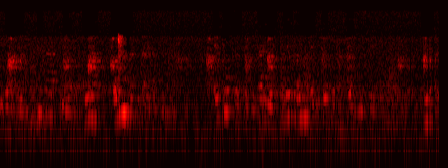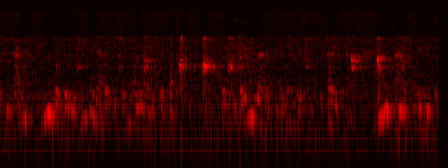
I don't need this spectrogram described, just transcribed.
igual que la música, la literatura o una receta de cocina. El software propietario parece un apetitoso pastel dulce. Lo presentaron en un envoltorio bien cuidado y con un olor delicioso. Pero si queremos dar los ingredientes con los que está hecha, ¿dónde están los ingredientes?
